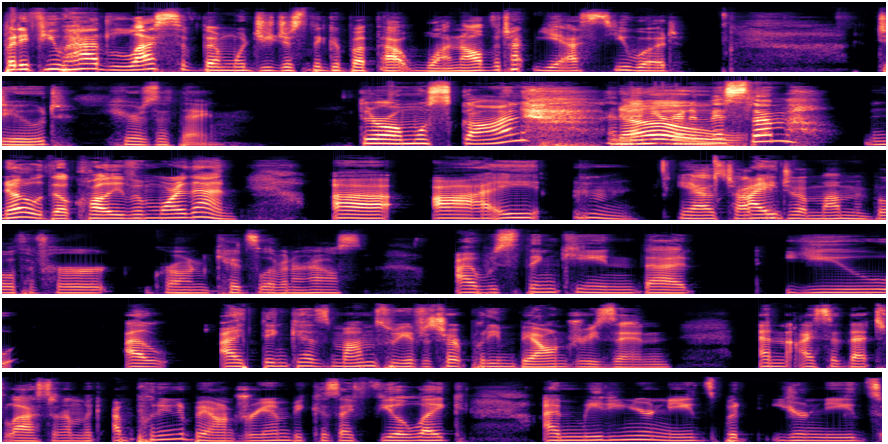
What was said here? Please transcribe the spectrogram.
But if you had less of them, would you just think about that one all the time? Yes, you would. Dude, here's the thing. They're almost gone, and then you're gonna miss them. No, they'll call even more then. Uh, I Yeah, I was talking I- to a mom, and both of her grown kids live in her house. I was thinking that you, I, I think as moms we have to start putting boundaries in, And I said that to last, and I'm like, I'm putting a boundary in because I feel like I'm meeting your needs, but your needs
